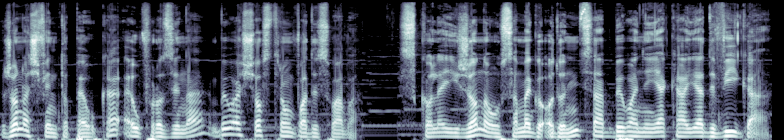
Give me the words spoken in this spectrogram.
żona świętopełka, Eufrozyna, była siostrą Władysława. Z kolei żoną samego Odonica była niejaka Jadwiga,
